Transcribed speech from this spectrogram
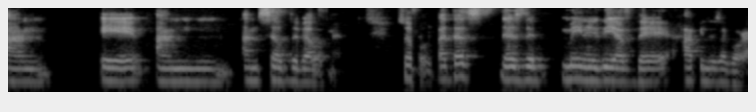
and, uh, and, and self-development. So, but that's, that's the main idea of the Happiness Agora.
